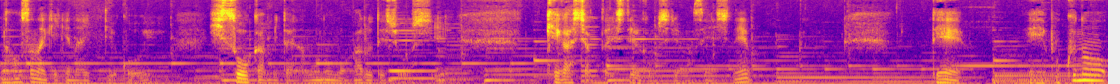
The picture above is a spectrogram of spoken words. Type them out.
う直さなきゃいけないっていうこういう悲壮感みたいなものもあるでしょうし怪我しちゃったりしてるかもしれませんしね。で、えー、僕の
